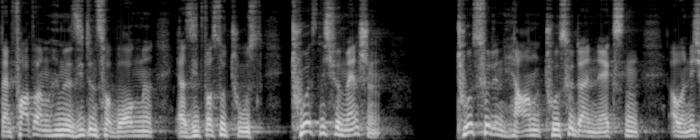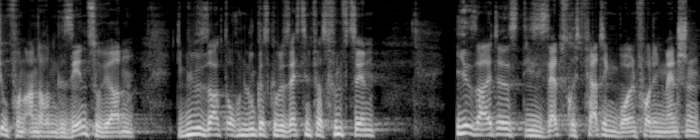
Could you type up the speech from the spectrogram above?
Dein Vater im Himmel sieht ins Verborgene. Er sieht, was du tust. Tu es nicht für Menschen. Tu es für den Herrn, tu es für deinen Nächsten, aber nicht um von anderen gesehen zu werden. Die Bibel sagt auch in Lukas Kapitel 16, Vers 15, Ihr seid es, die sich selbst rechtfertigen wollen vor den Menschen,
